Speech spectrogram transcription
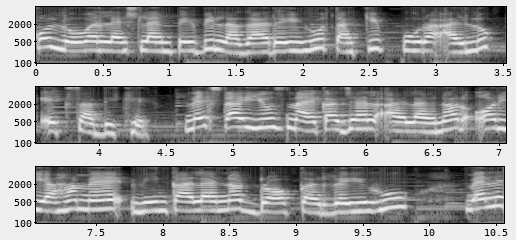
को लोअर लैश लाइन पे भी लगा रही हूँ ताकि पूरा आई लुक एक सा दिखे। Next I use Nykaa gel eyeliner और यहाँ मैं विंक आईलाइनर ड्रॉ कर रही हूँ। मैंने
